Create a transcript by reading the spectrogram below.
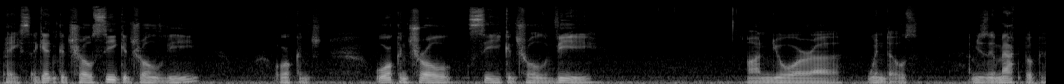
paste. Again, Control C, Control V, or, con or Control C, Control V on your uh, Windows. I'm using a MacBook,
